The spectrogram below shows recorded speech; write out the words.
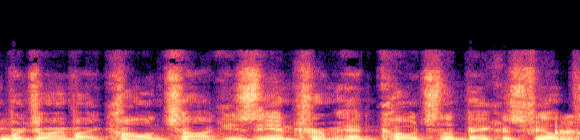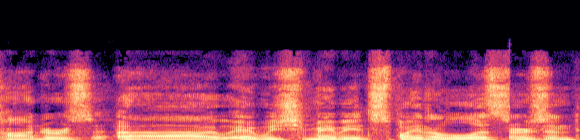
we're joined by Colin Chaulk. He's the interim head coach of the Bakersfield Condors, uh, and we should maybe explain to the listeners. And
